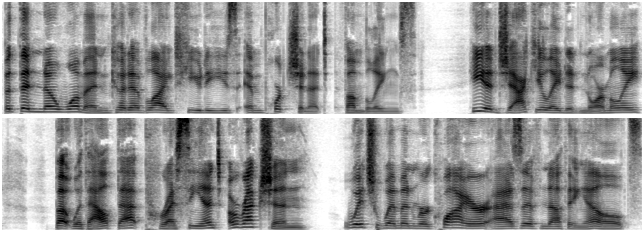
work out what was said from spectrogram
But then no woman could have liked Hughie's importunate fumblings. He ejaculated normally, but without that prescient erection, which women require as if nothing else,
